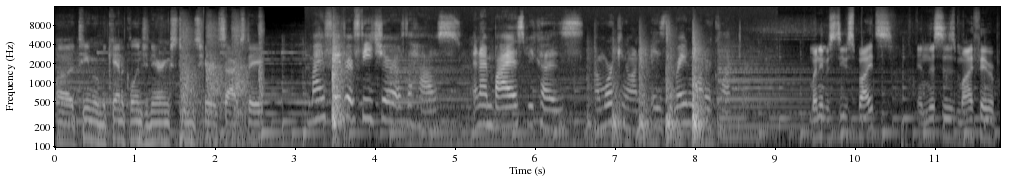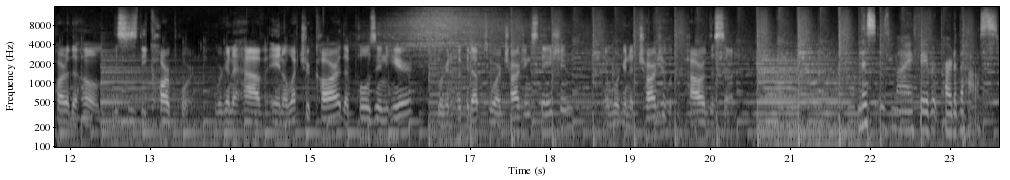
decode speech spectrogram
a team of mechanical engineering students here at Sac State. My favorite feature of the house, and I'm biased because I'm working on it, is the rainwater collector. My name is Steve Spites, and this is my favorite part of the home. This is the carport. We're going to have an electric car that pulls in here. We're going to hook it up to our charging station, and we're going to charge it with the power of the sun. This is my favorite part of the house.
